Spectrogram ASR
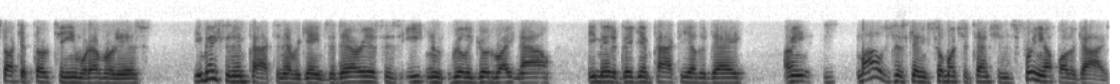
stuck at 13, whatever it is. He makes an impact in every game. Za'Darius is eating really good right now. He made a big impact the other day. I mean, Myles is just getting so much attention. It's freeing up other guys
